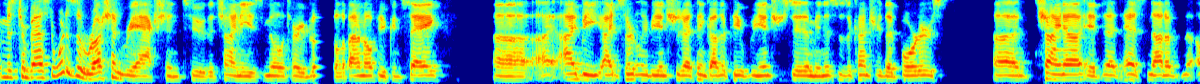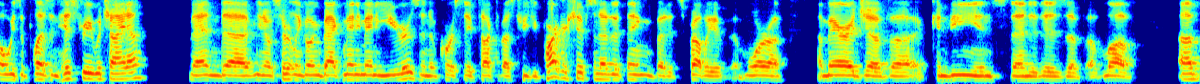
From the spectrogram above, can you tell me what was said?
Mr. Ambassador? What is the Russian reaction to the Chinese military buildup? I don't know if you can say. Uh, I, would be I'd certainly be interested. I think other people would be interested. I mean, this is a country that borders uh, China. It, it, has not a, always a pleasant history with China, and uh, you know certainly going back many many years. And of course, they've talked about strategic partnerships and other things, but it's probably more a, a marriage of uh, convenience than it is of, of love. Uh,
